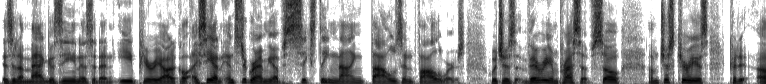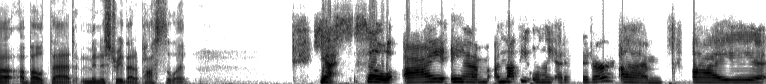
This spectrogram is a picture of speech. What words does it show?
Is it a magazine? Is it an e periodical? I see on Instagram you have 69,000 followers, which is very impressive. So I'm just curious could uh, about that ministry, that apostolate. Yes. So I am, I'm not the only editor. Um, I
